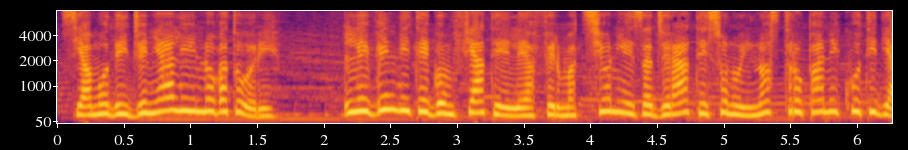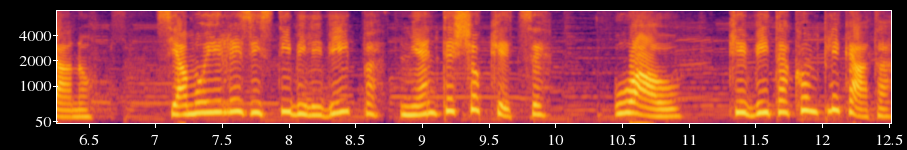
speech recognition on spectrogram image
Siamo dei geniali innovatori. Le vendite gonfiate e le affermazioni esagerate sono il nostro pane quotidiano. Siamo irresistibili VIP, niente sciocchezze. Wow, che vita complicata.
